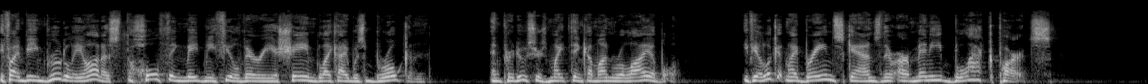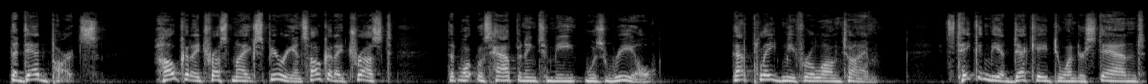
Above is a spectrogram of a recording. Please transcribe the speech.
If I'm being brutally honest, the whole thing made me feel very ashamed, like I was broken, and producers might think I'm unreliable. If you look at my brain scans, there are many black parts, the dead parts. How could I trust my experience? How could I trust that what was happening to me was real? That plagued me for a long time. It's taken me a decade to understand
